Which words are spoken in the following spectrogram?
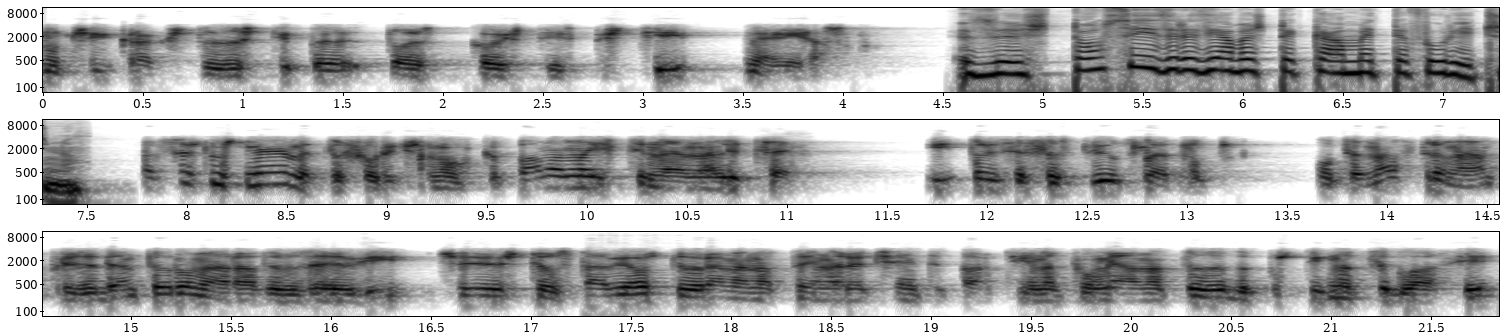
Но чий крак ще защипе, т.е. кой ще изпищи, не е ясно. Защо се изразяваш така метафорично? А всъщност не е метафорично. Капана наистина е на лице. И той се състои от следното. От една страна, президента Румен Радев заяви, че ще остави още време на тъй наречените партии на промяната, за да постигнат съгласие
